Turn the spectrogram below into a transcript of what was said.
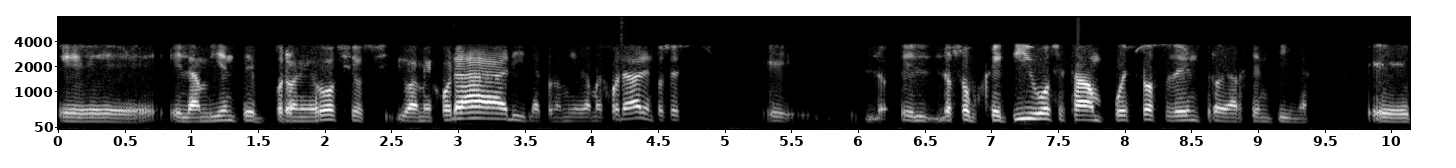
eh, el ambiente pro negocios iba a mejorar y la economía iba a mejorar, entonces eh, los objetivos estaban puestos dentro de Argentina. Eh,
